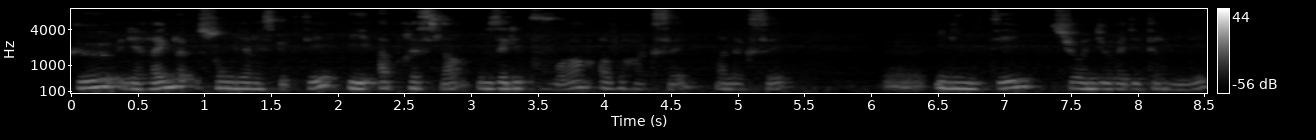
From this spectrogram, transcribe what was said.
que les règles sont bien respectées et après cela, vous allez pouvoir avoir accès, un accès euh, illimité sur une durée déterminée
